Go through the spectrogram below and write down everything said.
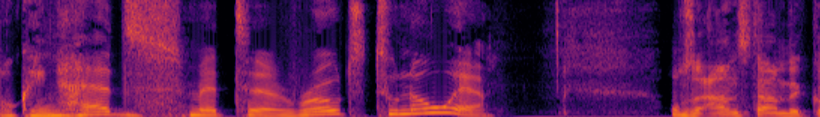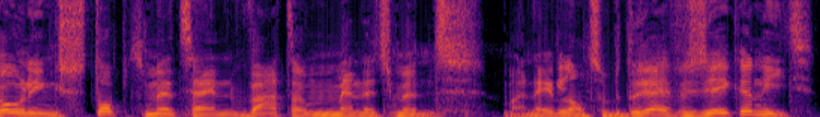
Talking Heads met uh, Road to Nowhere. Onze aanstaande koning stopt met zijn watermanagement. Maar Nederlandse bedrijven zeker niet.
